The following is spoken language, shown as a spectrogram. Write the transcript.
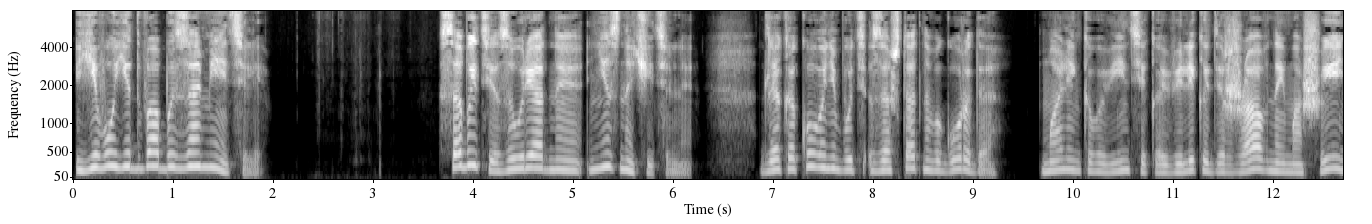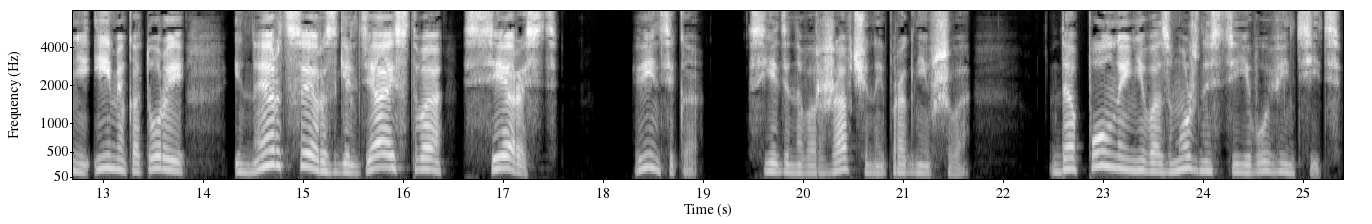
его едва бы заметили. Событие заурядное, незначительное. Для какого-нибудь заштатного города, маленького винтика в великодержавной машине, имя которой инерция, разгильдяйство, серость. Винтика, съеденного ржавчиной и прогнившего — до полной невозможности его винтить.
